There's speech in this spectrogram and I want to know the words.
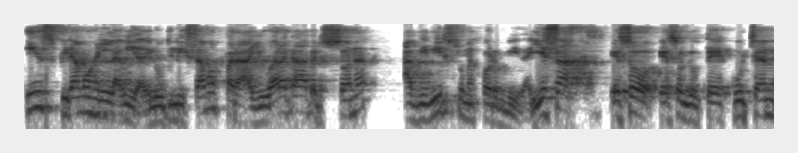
inspiramos en la vida y lo utilizamos para ayudar a cada persona a vivir su mejor vida. Y esa, eso, eso que ustedes escuchan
